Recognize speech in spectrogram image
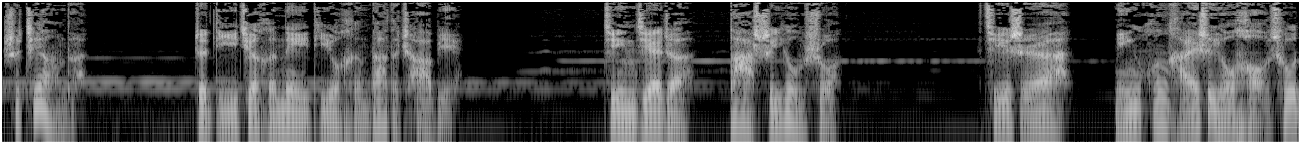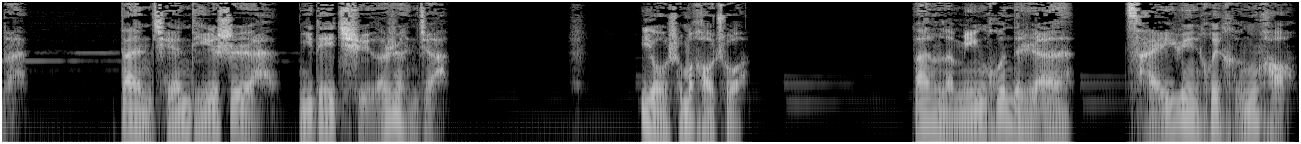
是这样的，这的确和内地有很大的差别。紧接着，大师又说：“其实冥婚还是有好处的，但前提是你得娶了人家。有什么好处？”办了冥婚的人，财运会很好，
